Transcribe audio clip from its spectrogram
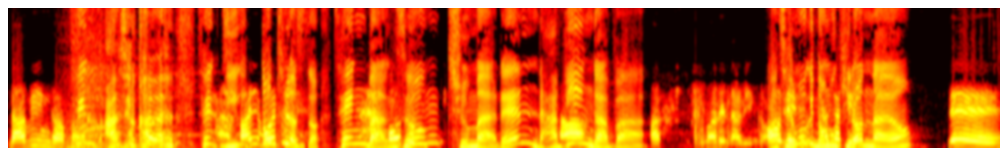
나비인가 봐. 생, 아, 잠깐만. 생, 이거 아니, 또 뭘- 틀렸어. 생방송 주말엔 나비인가 봐. 아, 주말에 나비인가. 아, 어, 네, 제목이 너무 다시 할게요. 길었나요? 네.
